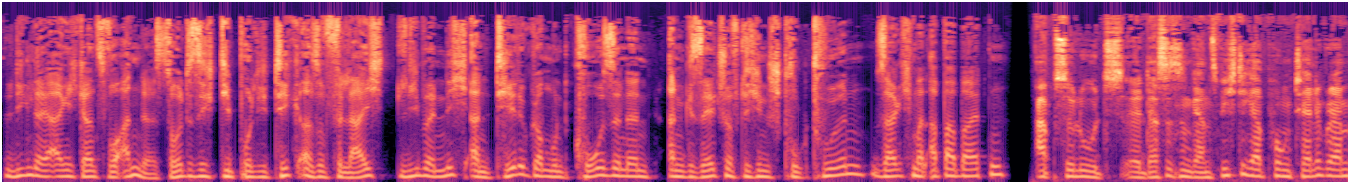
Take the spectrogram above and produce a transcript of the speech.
liegen da ja eigentlich ganz woanders. Sollte sich die Politik also vielleicht lieber nicht an Telegram und Co., sondern an gesellschaftlichen Strukturen, sage ich mal, abarbeiten? Absolut. Äh, das ist ein ganz wichtiger Punkt. Telegram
